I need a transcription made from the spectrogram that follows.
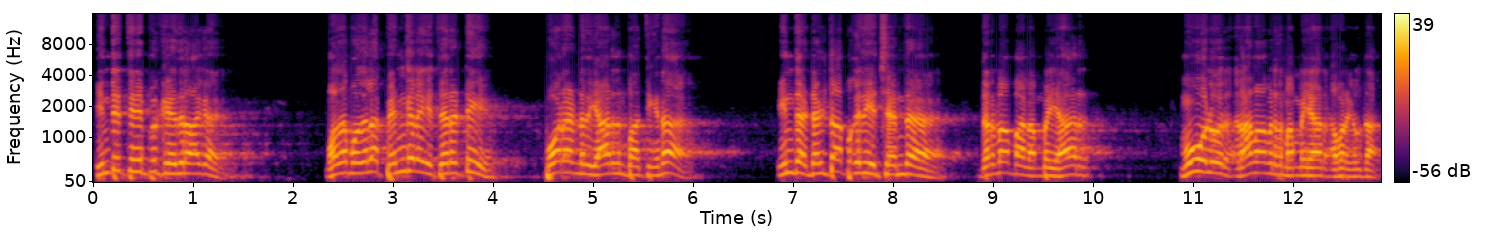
இந்தி திணிப்புக்கு எதிராக முத முதல்ல பெண்களை திரட்டி போராடினது யாருன்னு பாத்தீங்கன்னா இந்த டெல்டா பகுதியை சேர்ந்த தர்மாம்பால் அம்மையார் மூவலூர் ராமாமிரதம் அம்மையார் அவர்கள் தான்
